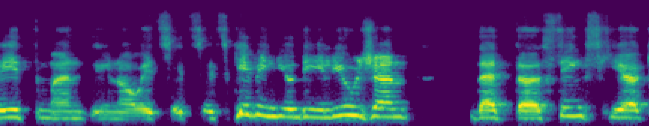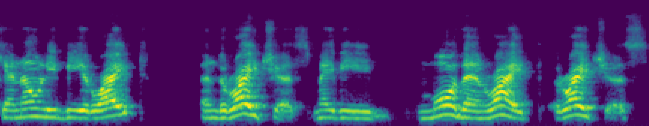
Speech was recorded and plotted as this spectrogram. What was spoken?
rhythm and, you know, it's, it's, it's giving you the illusion that uh, things here can only be right and righteous, maybe more than right, righteous.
